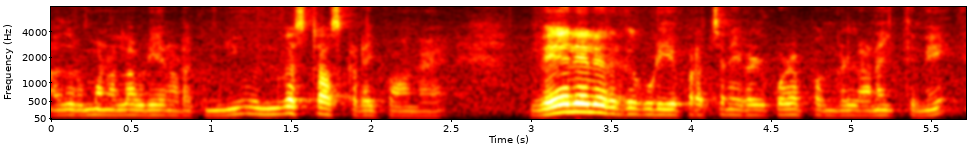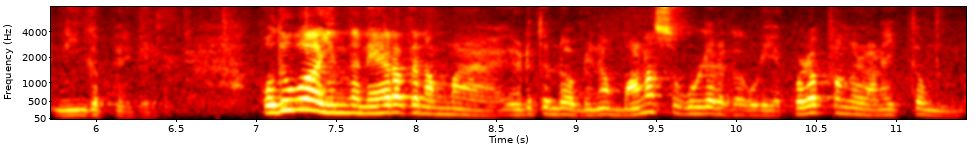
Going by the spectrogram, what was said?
அது ரொம்ப நல்லபடியாக நடக்கும். நியூ இன்வெஸ்டர்ஸ் கிடைப்பாங்க. வேலையில் இருக்கக்கூடிய பிரச்சனைகள் குழப்பங்கள் அனைத்துமே நீங்க பெறுவீர்கள். பொதுவாக இந்த நேரத்தை நம்ம எடுத்துட்டோம் அப்படின்னா மனசுக்குள்ளே இருக்கக்கூடிய குழப்பங்கள் அனைத்தும்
